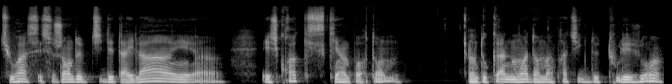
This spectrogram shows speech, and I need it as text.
tu vois, c'est ce genre de petits détails-là. Et, et je crois que ce qui est important, en tout cas, moi, dans ma pratique de tous les jours,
